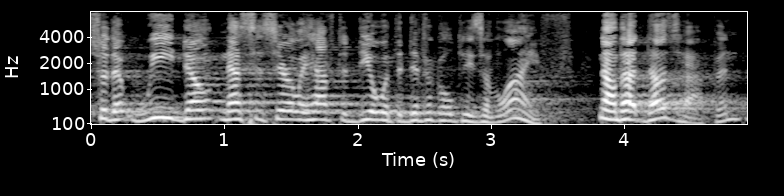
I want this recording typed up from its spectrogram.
so that we don't necessarily have to deal with the difficulties of life. Now, that does happen.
